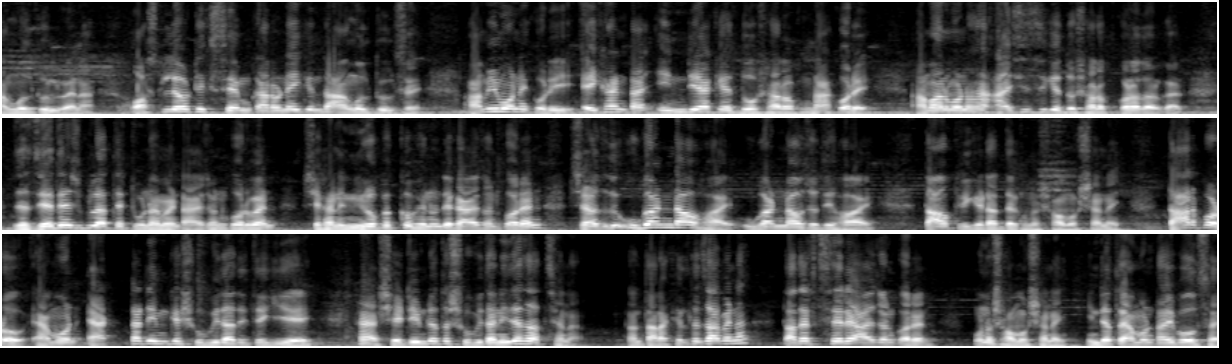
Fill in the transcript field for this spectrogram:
আঙুল তুলবে না। অস্ট্রেলিয়াও ঠিক সেম কারণেই কিন্তু আঙুল তুলছে। আমি মনে করি এইখানটা ইন্ডিয়াকে দোষারোপ না করে আমার মনে হয় আইসিসিকে দোষারোপ করা দরকার যে যে দেশগুলোতে টুর্নামেন্ট আয়োজন করবেন, সেখানে নিরপেক্ষ ভেন্যু দেখে আয়োজন করেন, সেটা যদি উগান্ডাও হয়, উগান্ডাও যদি হয়, তাও ক্রিকেটারদের কোনো সমস্যা নেই। তারপরও এমন একটা টিমকে সুবিধা দিতে গিয়ে হ্যাঁ সেই টিমটা তো সুবিধা নিতে যাচ্ছে না, কারণ তারা খেলতে যাবে না, তাদের সেরে আয়োজন করেন, কোনো সমস্যা নেই। ইন্ডিয়া তো এমনটাই বলছে,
